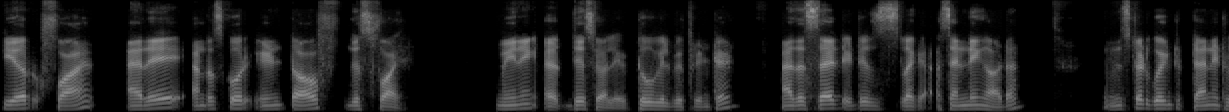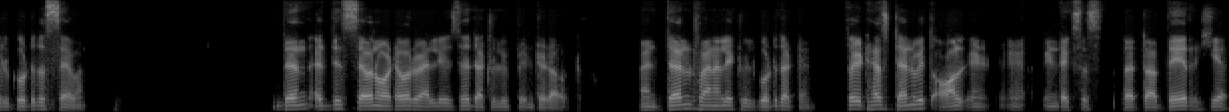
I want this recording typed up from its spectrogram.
here 5 array underscore int of this 5 meaning uh, this value 2 will be printed. As I said, it is like ascending order. Instead going to 10, it will go to the 7. Then at this 7, whatever value is there, that will be printed out. And then finally it will go to the 10. So it has done with all in, uh, indexes that are there here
